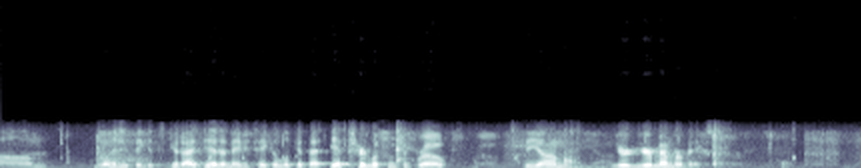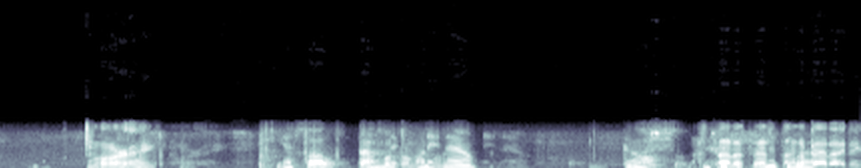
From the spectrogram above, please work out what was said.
um, really do think it's a good idea to maybe take a look at that if you're looking to grow the um, your your member base. All right. Yes, So Bob. that's on what's it, on my on it now. Gosh. That's not a, that's not a bad idea.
